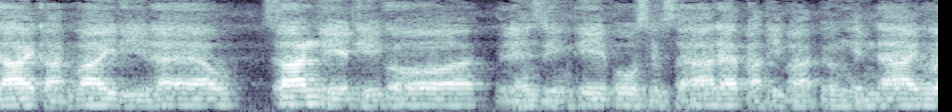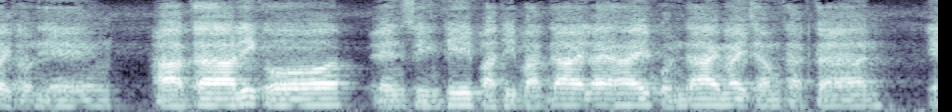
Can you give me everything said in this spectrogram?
ได้ตรัดไว้ดีแล้ว สันทิฏฐิโก เป็นสิ่งที่ผู้ศึกษาและปฏิบัติพึงเห็นได้ด้วยตนเอง อากาลิโก เป็นสิ่งที่ปฏิบัติได้และให้ผลได้ไม่จำกัดการ เอ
